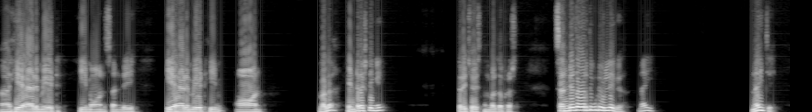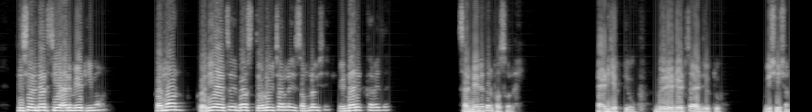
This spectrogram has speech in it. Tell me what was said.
he had met him on Sunday he had met him on. बघा इंटरेस्टिंग आहे. त्रेचाळीस नंबरचा प्रश्न. संडेचा वरती कुठे उल्लेख आहे? नाही. नाहीच she said that she had met him on come on कधी यायचंय? बस तेवढं विचारलंय. संपला विषय. इनडायरेक्ट करायचंय. संडेने तर फसवलंय. ऍडजेक्टिव्ह मेडिटेटचा ऍडजेक्टिव्ह विशेषण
